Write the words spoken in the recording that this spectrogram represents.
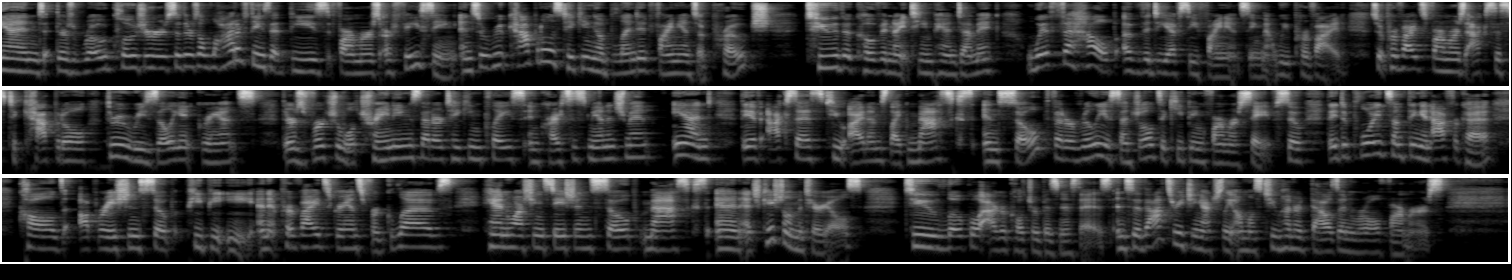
and there's road closures. So there's a lot of things that these farmers are facing. And so Root Capital is taking a blended finance approach to the COVID-19 pandemic with the help of the DFC financing that we provide. So it provides farmers access to capital through resilient grants. There's virtual trainings that are taking place in crisis management. And they have access to items like masks and soap that are really essential to keeping farmers safe. So they deployed something in Africa called Operation Soap PPE, and it provides grants for gloves, hand washing stations, soap, masks, and educational materials to local agriculture businesses. And so that's reaching actually almost 200,000 rural farmers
